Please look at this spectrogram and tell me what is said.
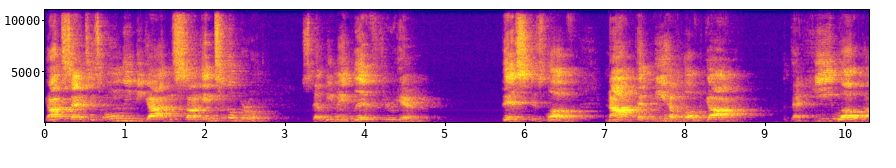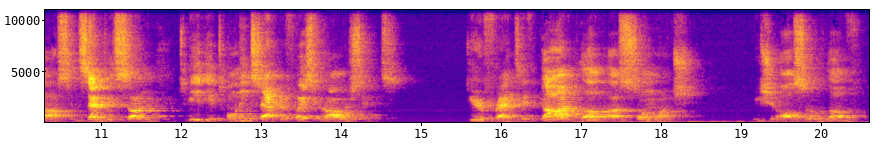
God sent his only begotten Son into the world so that we may live through him. This is love, not that we have loved God, that he loved us and sent his Son to be the atoning sacrifice for our sins. Dear friends, if God loved us so much, we should also love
